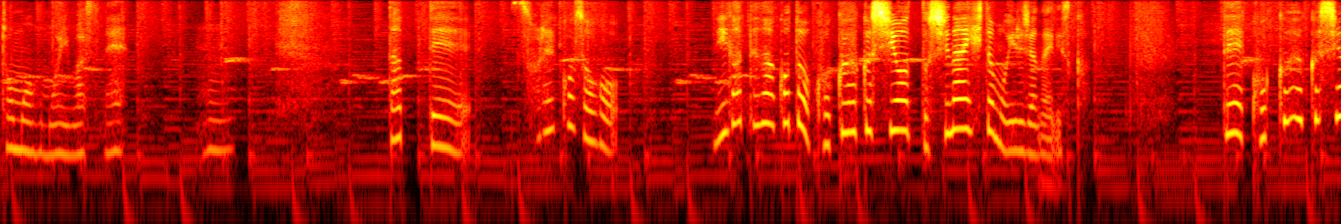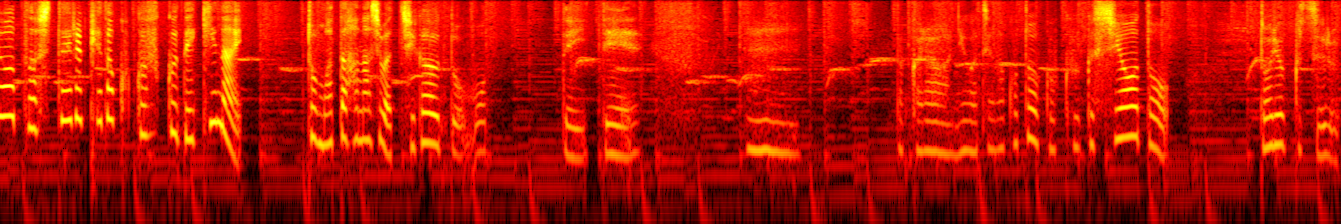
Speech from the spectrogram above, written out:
とも思いますね。うん。だって、それこそ、苦手なことを克服しようとしない人もいるじゃないですか。で、克服しようとしてるけど克服できないとまた話は違うと思っていて、うん。だから苦手なことを克服しようと努力する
